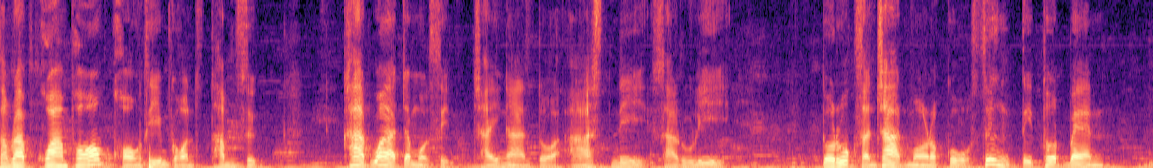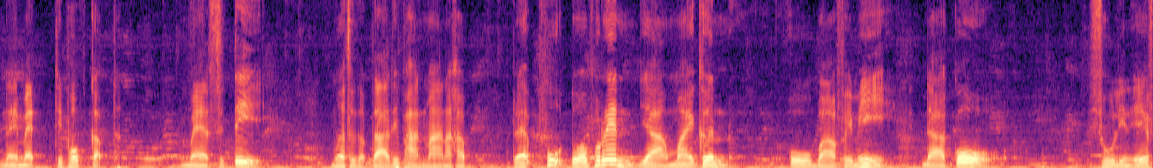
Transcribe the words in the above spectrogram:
สำหรับความพร้อมของทีมก่อนทำศึก คาดว่าจะหมดสิทธิ์ใช้งานตัวอาร์สนีซารูลีตัวรุกสัญชาติโมร็อกโก ซึ่งติดโทษแบนในแมตช์ที่พบกับแมนซิตี้เมื่อสุดสัปดาห์ที่ผ่านมานะครับ และผู้ตัวผู้เล่นอย่างไมเคิลโอบาเฟมีดาโก ชูลินเอฟ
